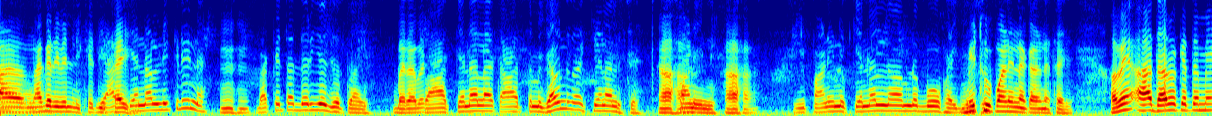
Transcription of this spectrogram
આ. નાગરવેલની ખેતી થાય કેનાલ નીકળી ને. બાકી તો દરિયો જ હતો અહીં બરાબર આ કેનાલ આ તમે જાઓ ને કેનાલ છે પાણીની હા હા એ પાણીનો કેનાલનો અમને બહુ ફાયદો મીઠું પાણીના કારણે થાય છે. હવે આ ધારો કે તમે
